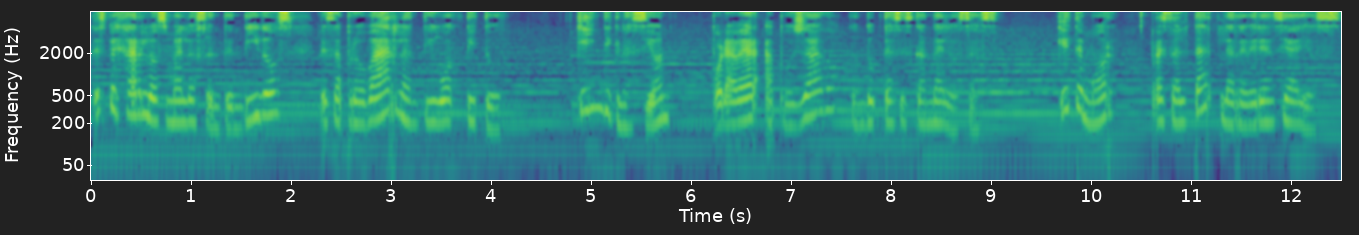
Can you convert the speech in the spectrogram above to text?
Despejar los malos entendidos, desaprobar la antigua actitud. ¿Qué indignación? Por haber apoyado conductas escandalosas. Qué temor resaltar la reverencia a Dios.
